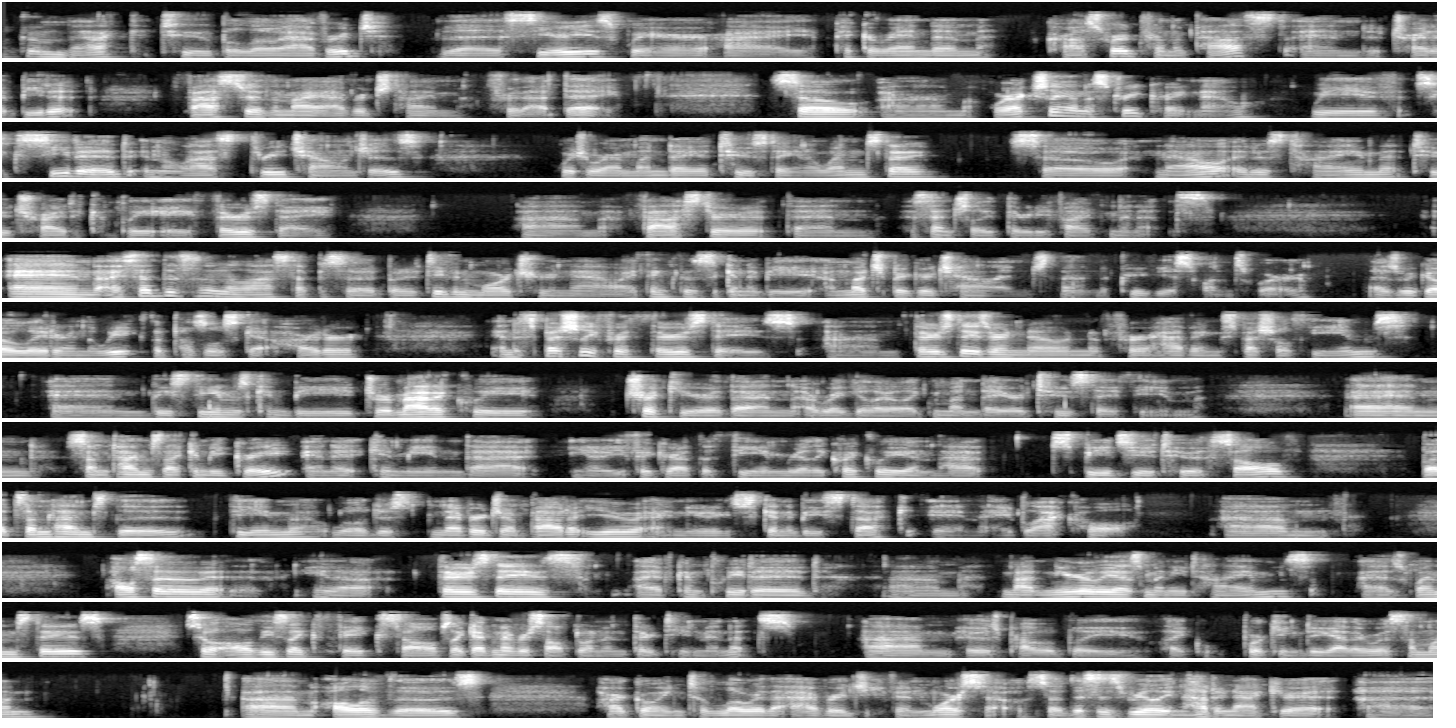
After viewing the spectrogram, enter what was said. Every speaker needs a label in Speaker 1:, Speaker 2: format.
Speaker 1: Welcome back to Below Average, the series where I pick a random crossword from the past and try to beat it faster than my average time for that day. So um, we're actually on a streak right now. We've succeeded in the last three challenges, which were a Monday, a Tuesday, and a Wednesday. So now it is time to try to complete a Thursday um, faster than essentially 35 minutes. And I said this in the last episode, but it's even more true now. I think this is going to be a much bigger challenge than the previous ones were. As we go later in the week, the puzzles get harder. And especially for Thursdays, um, Thursdays are known for having special themes, and these themes can be dramatically trickier than a regular like Monday or Tuesday theme. And sometimes that can be great, and it can mean that you know you figure out the theme really quickly, and that speeds you to a solve. But sometimes the theme will just never jump out at you and you're just going to be stuck in a black hole. Um, also, you know, Thursdays I've completed um, not nearly as many times as Wednesdays. So all these like fake solves, like I've never solved one in 13 minutes. Um, it was probably like working together with someone. Um, all of those are going to lower the average even more so. So this is really not an accurate uh,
